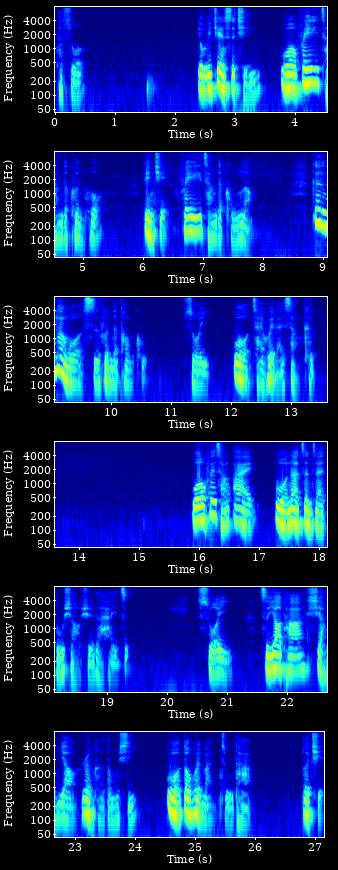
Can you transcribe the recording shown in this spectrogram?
他说：“有一件事情我非常的困惑，并且非常的苦恼，更让我十分的痛苦，所以我才会来上课。我非常爱我那正在读小学的孩子，所以只要他想要任何东西，我都会满足他。”而且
